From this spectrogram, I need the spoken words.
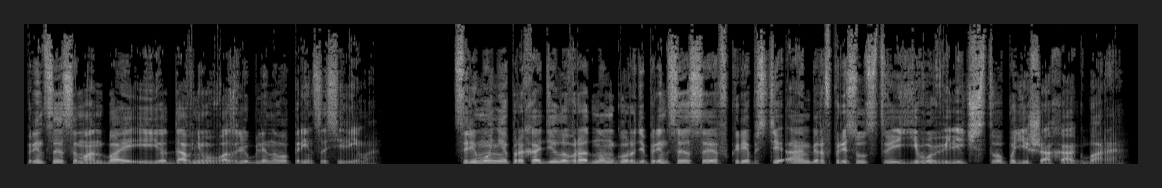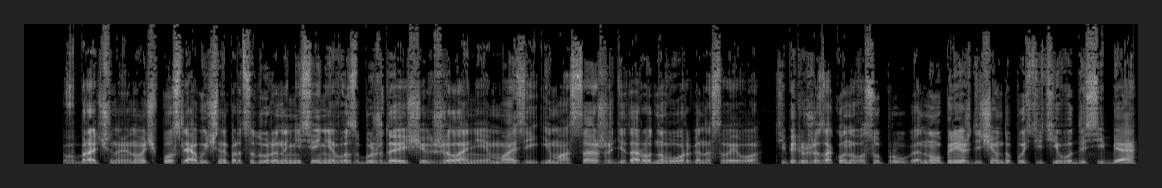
принцессы Манбай и ее давнего возлюбленного принца Селима. Церемония проходила в родном городе принцессы в крепости Амбер в присутствии его величества падишаха Акбара. В брачную ночь после обычной процедуры нанесения возбуждающих желание мазей и массажа детородного органа своего, теперь уже законного супруга, но прежде чем допустить его до себя,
